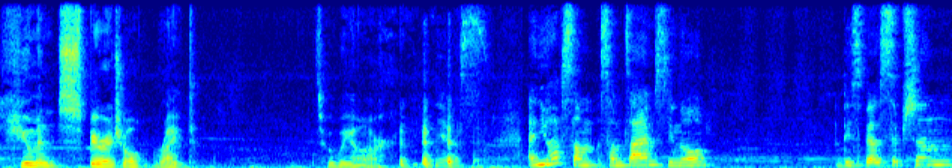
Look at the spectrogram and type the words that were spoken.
human spiritual right. It's who we are. yes and you have some sometimes you know this perception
